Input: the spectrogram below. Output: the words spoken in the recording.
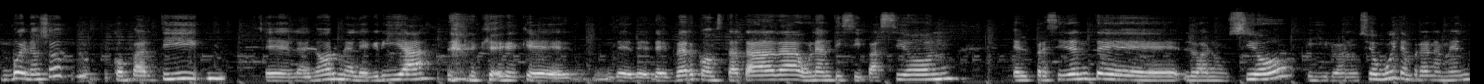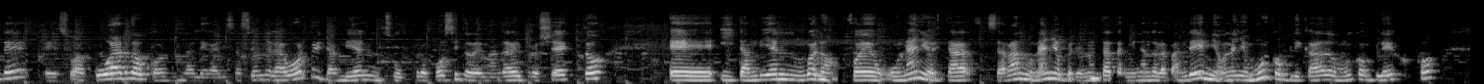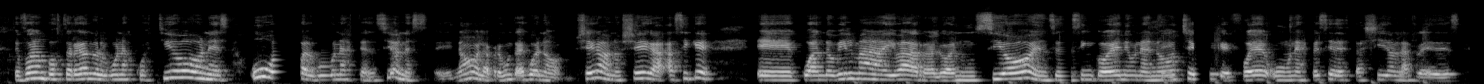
Bueno, yo compartí eh, la enorme alegría de, ver constatada una anticipación. El presidente lo anunció y lo anunció muy tempranamente, eh, su acuerdo con la legalización del aborto y también su propósito de mandar el proyecto. Eh, y también, bueno, fue un año, está cerrando un año, pero no está terminando la pandemia, un año muy complicado, muy complejo se fueron postergando algunas cuestiones, hubo algunas tensiones, eh, ¿no? La pregunta es, bueno, ¿llega o no llega? Así que eh, cuando Vilma Ibarra lo anunció en C5N una noche, que fue una especie de estallido en las redes,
